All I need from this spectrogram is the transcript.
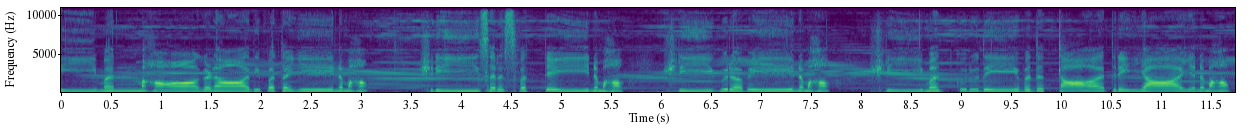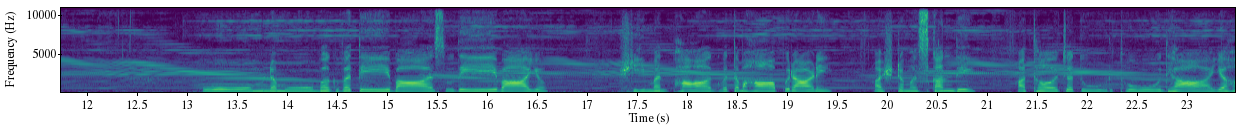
श्रीमन्महागणाधिपतये नमः। श्रीसरस्वत्यै नमः। श्रीगुरवे नमः। श्रीमद्गुरुदेवदत्तात्रेयाय नमः। ॐ नमो भगवते वासुदेवाय। श्रीमद्भागवतमहापुराणे अष्टमस्कन्धे अथ चतुर्थोऽध्यायः।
